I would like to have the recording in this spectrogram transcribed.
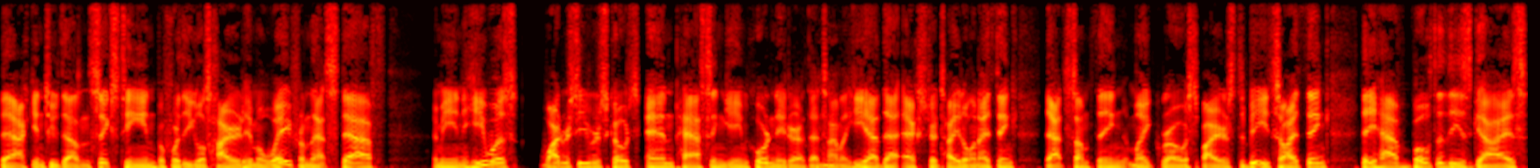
back in 2016, before the Eagles hired him away from that staff, I mean, he was wide receivers coach and passing game coordinator at that time. Like he had that extra title, and I think that's something Mike Groh aspires to be. So I think they have both of these guys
